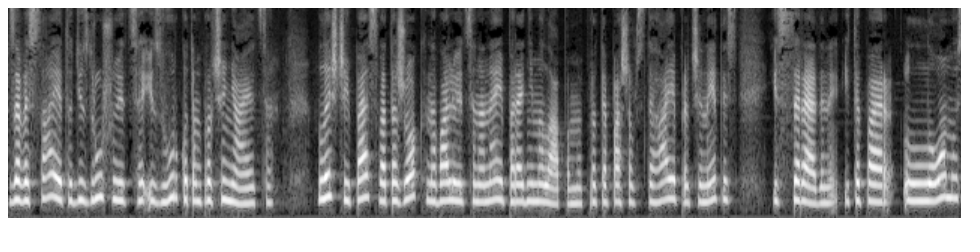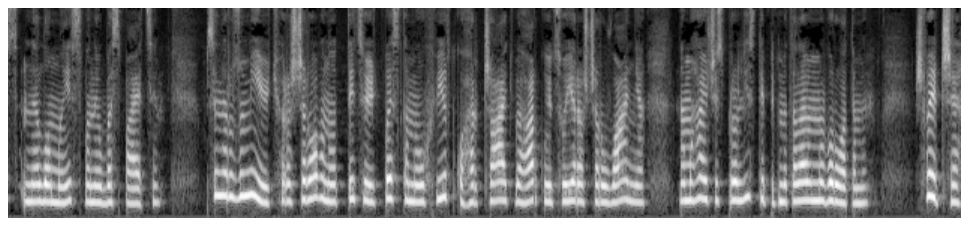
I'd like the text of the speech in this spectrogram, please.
зависає, тоді зрушується і з гуркотом прочиняється. Ближчий пес, ватажок, навалюється на неї передніми лапами, проте паша встигає причинитись із середини, і тепер ломусь, не ломись, вони в безпеці. Пси не розуміють, розчаровано тицяють писками у хвіртку, гарчать, вигаркують своє розчарування, намагаючись пролізти під металевими воротами. Швидше,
